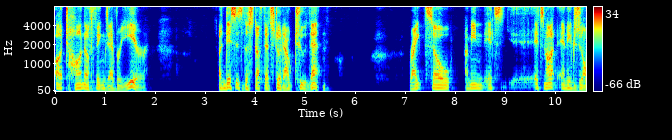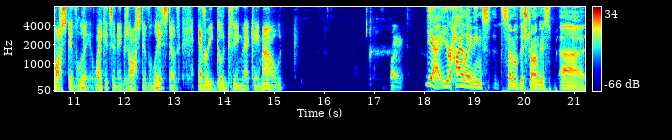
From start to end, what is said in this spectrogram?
a ton of things every year. And this is the stuff that stood out to them. Right? So i mean it's it's not an exhaustive li- like it's an exhaustive list of every good thing that came out. Right. Yeah, you're highlighting s- some of the strongest uh,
